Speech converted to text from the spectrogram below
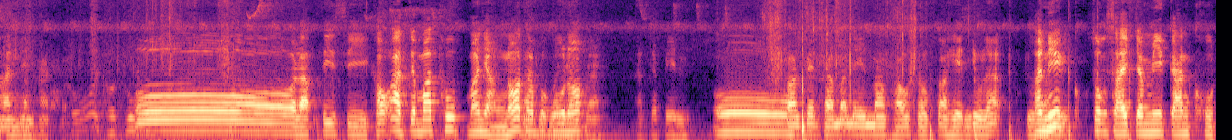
อันยันี้งหักโอ้หลักที่สี่เขาอาจจะมาทุบมาอย่างเนาะท่านผู้ชมเนาะอาจจะเป็น โอ้ ตอนเป็นสามเณรมาเผาศพก็เห็นอยู่แล้วยู่อันนี้สงสัยจะมีการขุด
